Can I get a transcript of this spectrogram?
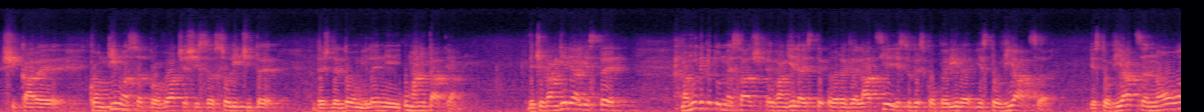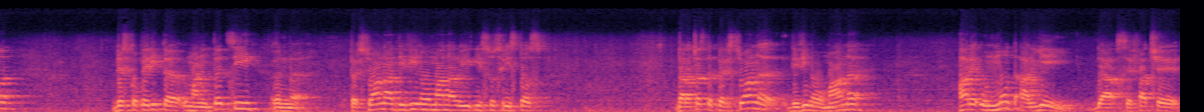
și care continuă să provoace și să solicite, deci de două milenii, umanitatea. Deci Evanghelia este, mai mult decât un mesaj, Evanghelia este o revelație, este o descoperire, este o viață. Este o viață nouă, descoperită umanității în persoana divină umană a lui Isus Hristos. Dar această persoană divină umană are un mod al ei de a se face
